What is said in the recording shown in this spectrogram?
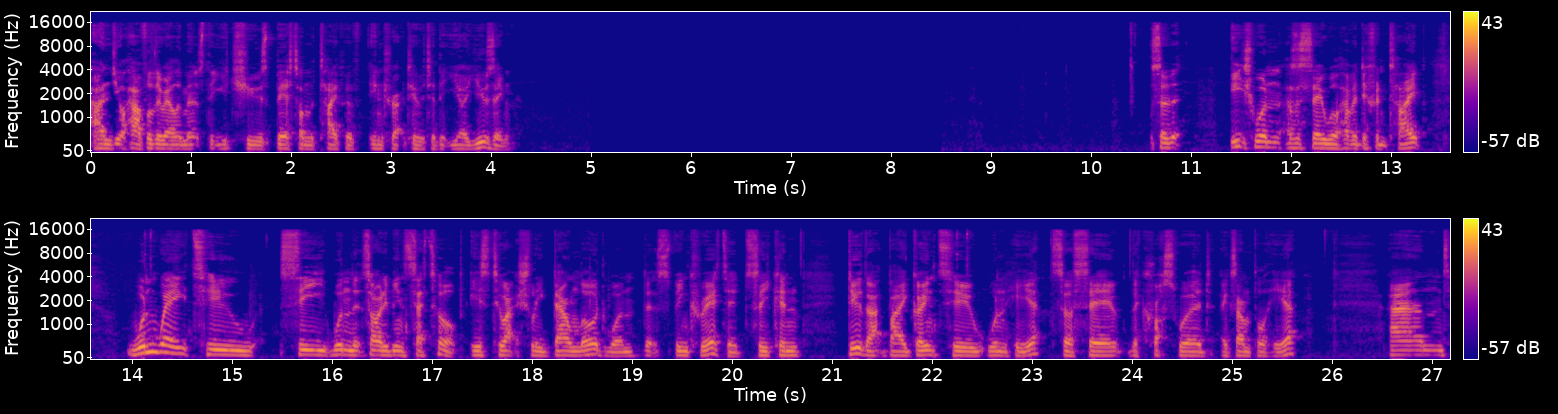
and you'll have other elements that you choose based on the type of interactivity that you're using. So that each one, as I say, will have a different type. One way to see one that's already been set up is to actually download one that's been created. So you can do that by going to one here. So say the crossword example here. And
